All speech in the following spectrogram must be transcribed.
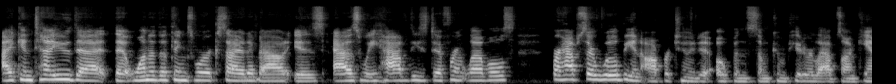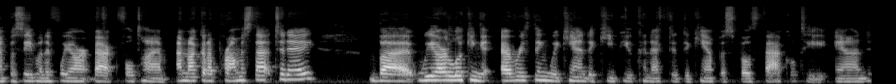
I can tell you that that one of the things we're excited about is as we have these different levels, perhaps there will be an opportunity to open some computer labs on campus, even if we aren't back full time. I'm not going to promise that today, but we are looking at everything we can to keep you connected to campus, both faculty and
